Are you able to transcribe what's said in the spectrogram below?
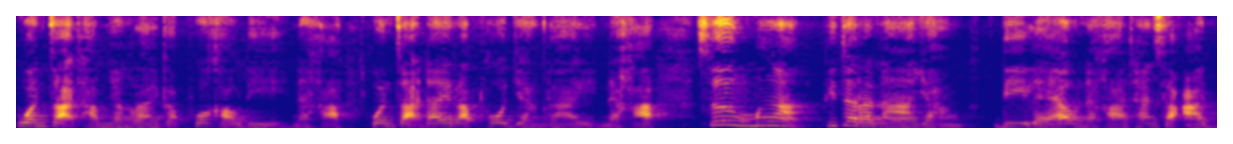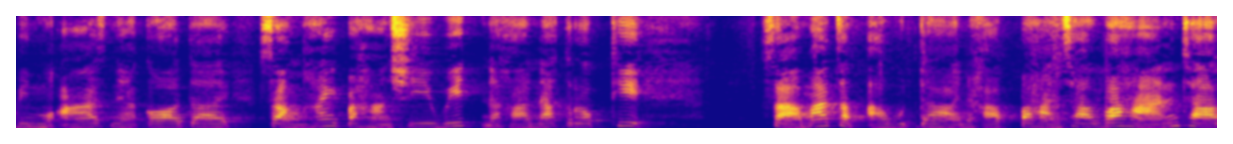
ควรจะทำอย่างไรกับพวกเขาดีนะคะ ควรจะได้รับโทษอย่างไรนะคะ ซึ่งเมื่อพิจารณาอย่างดีแล้วนะคะ ท่านซาอัดบินมูอาสเนี่ยก็ได้สั่งให้ประหารชีวิตนะคะ นักรบที่สามารถจับอาวุธได้นะคะ ประหารชาวประหารชาว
